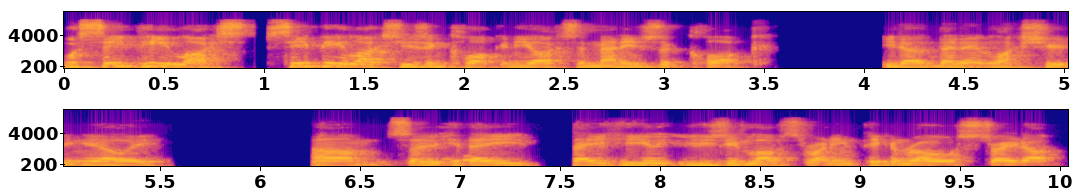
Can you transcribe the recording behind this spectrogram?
Well, CP likes CP likes using clock and he likes to manage the clock. You know, they don't like shooting early. Um, so they they he usually loves running pick and roll straight up,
